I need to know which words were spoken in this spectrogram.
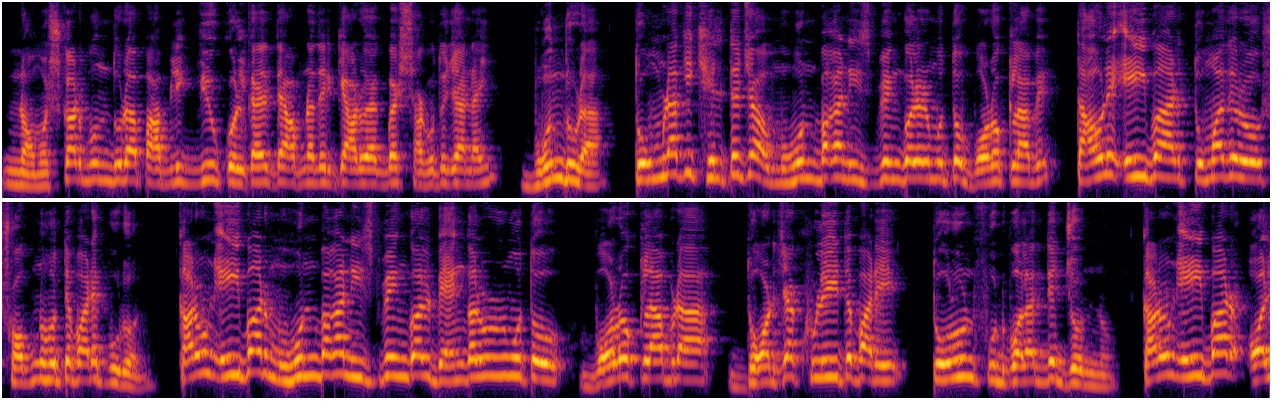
নমস্কার বন্ধুরা পাবলিক ভিউ কলকাতাতে আপনাদেরকে আরও একবার স্বাগত জানাই। বন্ধুরা, তোমরা কি খেলতে চাও মোহনবাগান ইস্ট বেঙ্গলের মতো বড় ক্লাবে তাহলে এইবার তোমাদেরও স্বপ্ন হতে পারে পূরণ। কারণ এইবার মোহনবাগান ইস্ট বেঙ্গল বেঙ্গালুরুর মতো বড় ক্লাবরা দরজা খুলে দিতে পারে তরুণ ফুটবলারদের জন্য। কারণ এইবার অল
